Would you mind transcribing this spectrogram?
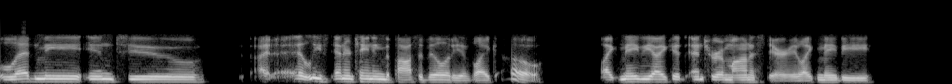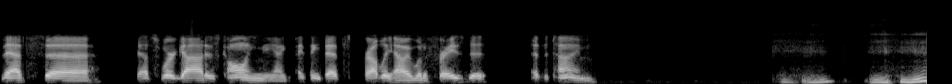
led me into at least entertaining the possibility of like, oh, like maybe I could enter a monastery, like maybe that's uh, that's where God is calling me. I, I think that's probably how I would have phrased it at the time. Mm-hmm. Mm-hmm.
